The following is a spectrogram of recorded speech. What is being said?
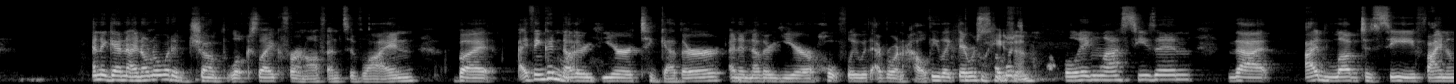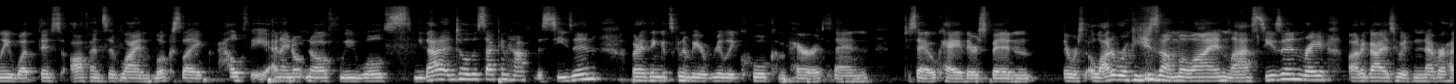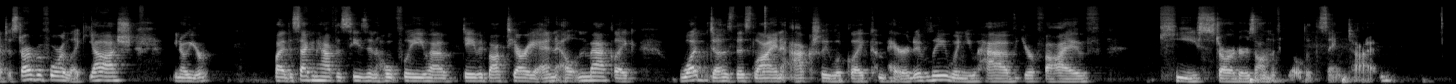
and again, I don't know what a jump looks like for an offensive line, but I think another right. year together and another year, hopefully with everyone healthy. Like there was so much bubbling last season that I'd love to see finally what this offensive line looks like healthy. And I don't know if we will see that until the second half of the season, but I think it's going to be a really cool comparison to say, okay, there's been there was a lot of rookies on the line last season, right? A lot of guys who had never had to start before, like Yosh, you know, you're by the second half of the season, hopefully you have David Bakhtiari and Elgton back. Like, what does this line actually look like comparatively when you have your five key starters on the field at the same time?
